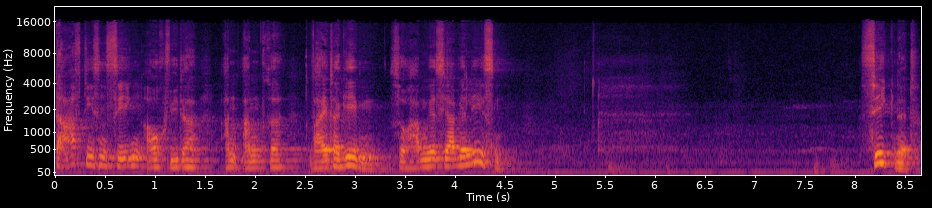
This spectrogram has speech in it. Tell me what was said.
darf diesen Segen auch wieder an andere weitergeben. So haben wir es ja gelesen. Segnet,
